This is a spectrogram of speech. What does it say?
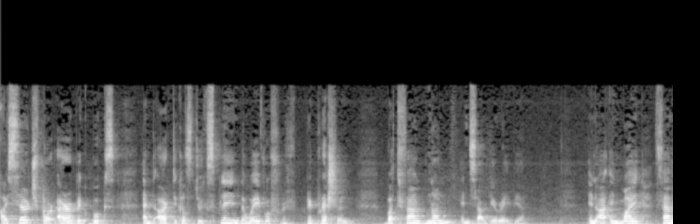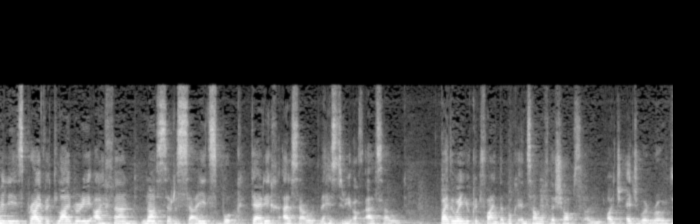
I searched for Arabic books and articles to explain the wave of re- repression, but found none in Saudi Arabia. In, uh, in, my family's private library, I found Nasser Said's book, Tarikh al Saud, The History of Al Saud. By the way, you could find the book in some of the shops on Edgware Road.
